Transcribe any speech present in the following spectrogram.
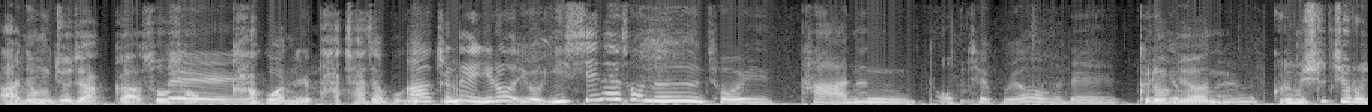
안영주 작가 소속 네. 학원 이거 다 찾아보겠죠. 아 근데 이런 이 씬에서는 저희 다 아는 업체고요. 네. 그러면 그러면 실제로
